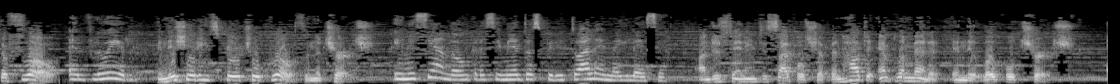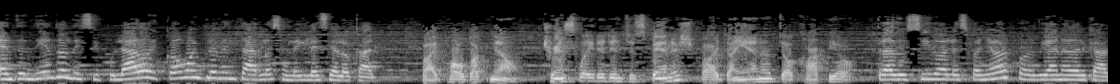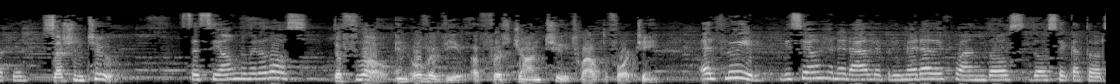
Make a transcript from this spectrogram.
The flow, El fluir, initiating spiritual growth in the church, iniciando un crecimiento espiritual en la iglesia, understanding discipleship and how to implement it in the local church. entendiendo el discipulado y cómo implementarlos en la iglesia local. By Paul Bucknell, translated into Spanish by Diana Del Carpio. Traducido al español por Diana del Carpio. Session 2, Sesión número 2. the flow and overview of 1 John 2, 12 to 14. El fluir, visión general de Primera de Juan 2, 12, 14.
